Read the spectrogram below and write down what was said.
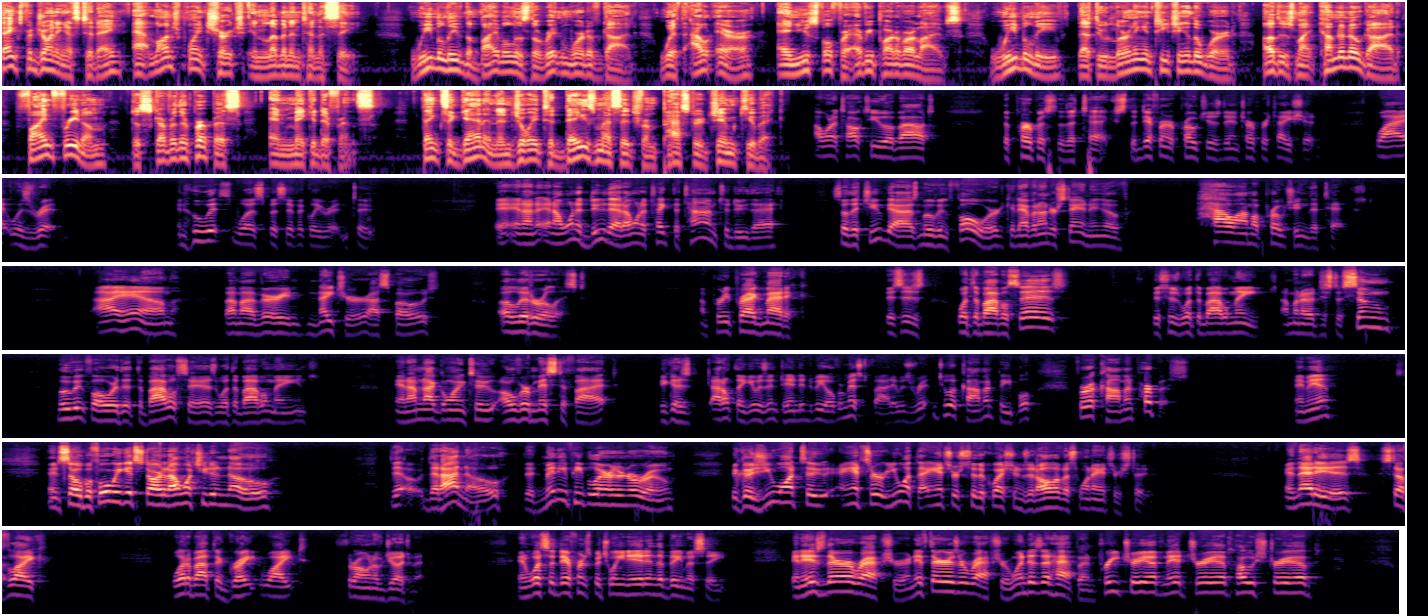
Thanks for joining us today at LaunchPoint Church in Lebanon, Tennessee. We believe the Bible is the written word of God, without error, and useful for every part of our lives. We believe that through learning and teaching of the word, others might come to know God, find freedom, discover their purpose, and make a difference. Thanks again and enjoy today's message from Pastor Jim Kubik. I want to talk to you about the purpose of the text, the different approaches to interpretation, why it was written and who it was specifically written to. And I, and I want to do that. I want to take the time to do that so that you guys moving forward can have an understanding of how I'm approaching the text. I am, by my very nature, I suppose, a literalist. I'm pretty pragmatic. This is what the Bible says, this is what the Bible means. I'm going to just assume moving forward that the Bible says what the Bible means and I'm not going to over mystify it because I don't think it was intended to be over mystified. It was written to a common people for a common purpose. Amen? And so before we get started, I want you to know that, that I know that many people are in a room because you want to answer, you want the answers to the questions that all of us want answers to. And that is stuff like, what about the great white throne of judgment? And what's the difference between it and the Bema seat? And is there a rapture? And if there is a rapture, when does it happen? Pre trib, mid trib, post trib?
